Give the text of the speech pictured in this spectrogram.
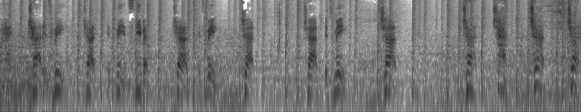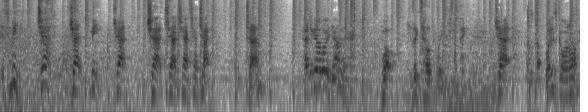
Okay. Chad, it's me. Chad, it's me. It's Steven. Chad, it's me. Chad. Chad, it's me. Chad. Chad, Chad, Chad, Chad, it's me. Chad, Chad, it's me. Chad, Chad, Chad, Chad, Chad, Chad. Chad? How'd you get all the way down there? Whoa, he's like teleporting or something. Chad, what is going on?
